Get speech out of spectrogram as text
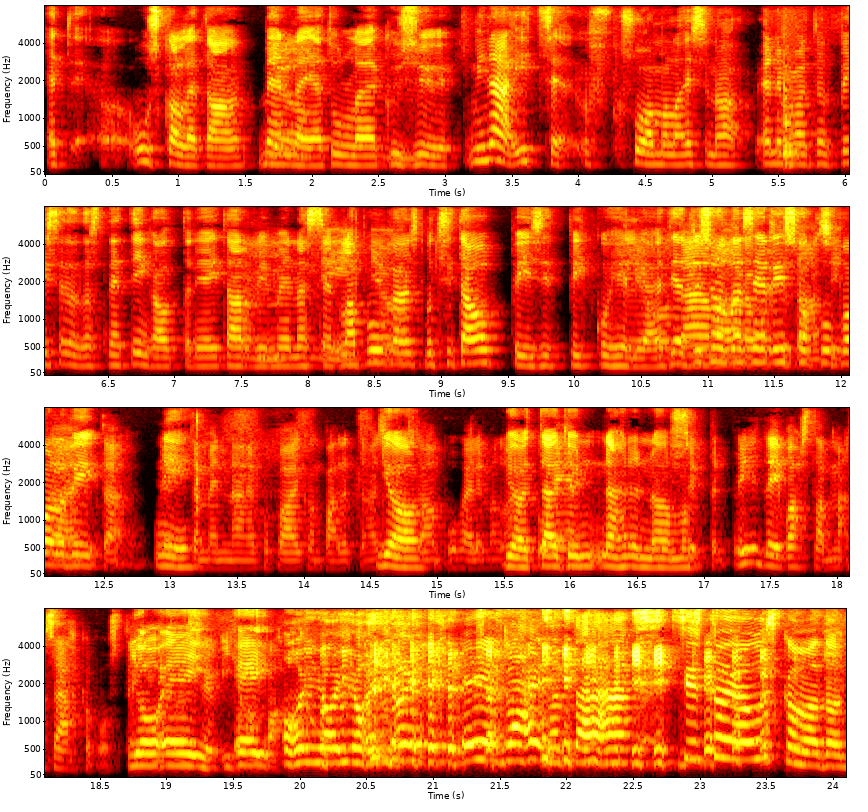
että uskalletaan mennä Ja tulee Mm. kysyä. Minä itse suomalaisena enemmän että pistetään tästä netin kautta, niin ei tarvi Mm, mennä sen niin, lapun joo. kanssa, mutta sitä oppii sitten pikkuhiljaa. Joo, Ja tietysti se on taas eri sukupolvi. Sitä, että, Niin. että mennään joko paikan päälle tai soitetaan puhelimella. Joo, että täytyy nähdä naama. Sitten britit ei vastaa sähköposteihin. Joo, niin ei, ei, oi, oi, oi, oi, ei jos lähetä tähän. Siis toi on uskomaton.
